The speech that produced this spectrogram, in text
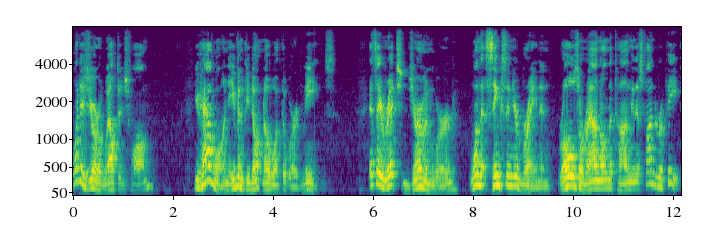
What is your Weltanschauung? You have one even if you don't know what the word means. It's a rich German word, one that sinks in your brain and rolls around on the tongue and is fun to repeat,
